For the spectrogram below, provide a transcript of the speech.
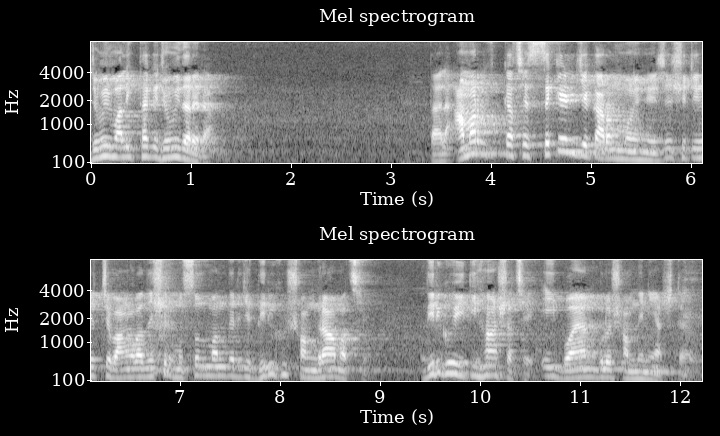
জমির মালিক থাকে জমিদারেরা। তাহলে আমার কাছে সেকেন্ড যে কারণ মনে হয়েছে, সেটি হচ্ছে বাংলাদেশের মুসলমানদের যে দীর্ঘ সংগ্রাম আছে, দীর্ঘ ইতিহাস আছে, এই বয়ানগুলো সামনে নিয়ে আসতে হবে।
